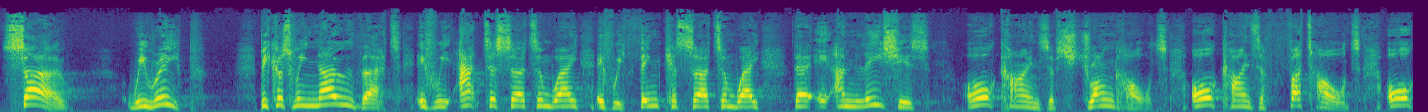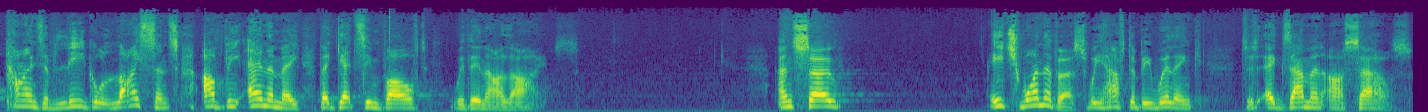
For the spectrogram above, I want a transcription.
sow, we reap. Because we know that if we act a certain way, if we think a certain way, that it unleashes all kinds of strongholds, all kinds of footholds, all kinds of legal license of the enemy that gets involved within our lives. And so, each one of us, we have to be willing to examine ourselves.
